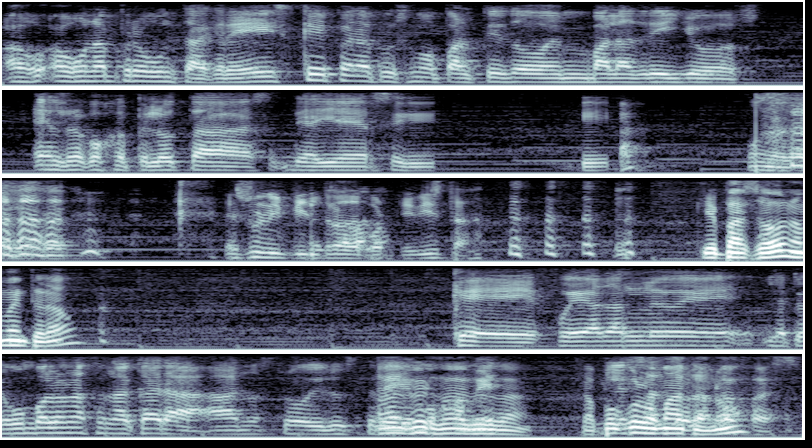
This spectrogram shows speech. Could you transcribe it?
hago, hago una pregunta. ¿Creéis que para el próximo partido en Baladrillos el recoge pelotas de ayer seguirá? Bueno, de Es un infiltrado deportivista. ¿Qué pasó? ¿No me he enterado? que fue a darle, le pegó un balonazo en la cara a nuestro ilustre Ah, es verdad, es Mohamed. verdad. Tampoco lo mata, ¿no? gafas.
